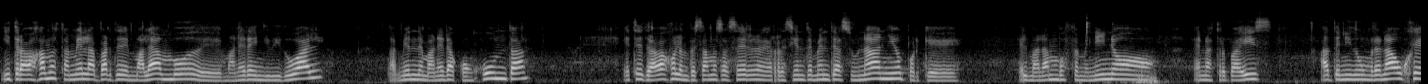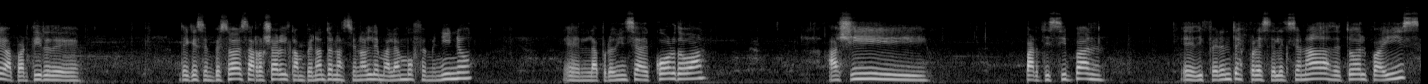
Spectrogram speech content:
y trabajamos también la parte de malambo de manera individual, también de manera conjunta. Este trabajo lo empezamos a hacer recientemente hace un año porque el malambo femenino en nuestro país ha tenido un gran auge a partir de, que se empezó a desarrollar el Campeonato Nacional de Malambo Femenino en la provincia de Córdoba. Allí participan eh, diferentes preseleccionadas de todo el país,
